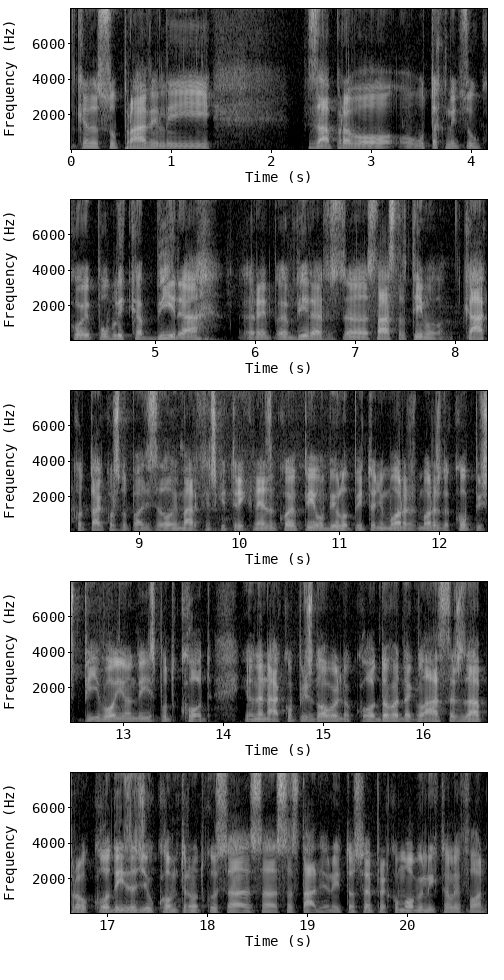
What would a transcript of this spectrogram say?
kada su pravili zapravo utakmicu u kojoj publika bira re, bira e, sastav timova. Kako? Tako što, pazi, sad ovaj marketnički trik, ne znam koje pivo bilo u pitanju, moraš, moraš da kupiš pivo i onda ispod kod. I onda nakupiš dovoljno kodova da glasaš zapravo ko da izađe u kom trenutku sa, sa, sa stadiona i to sve preko mobilnih telefona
